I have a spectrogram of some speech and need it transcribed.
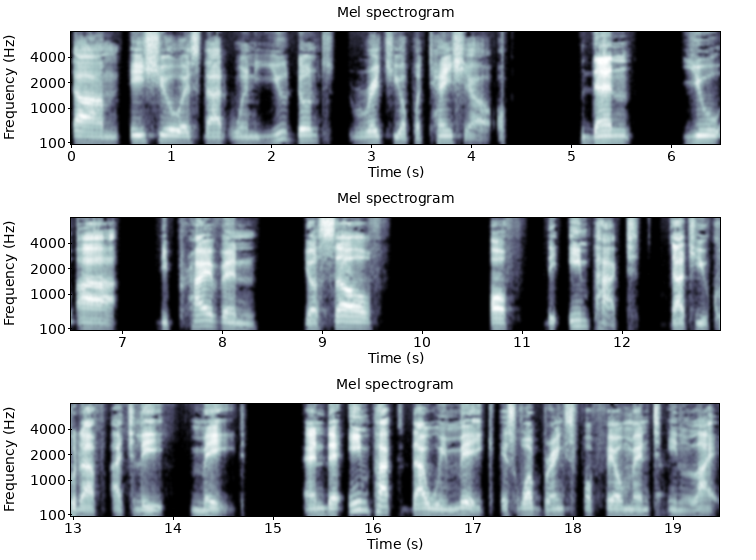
um, issue is that when you don't reach your potential, then you are depriving yourself of the impact that you could have actually made. And the impact that we make is what brings fulfillment in life.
